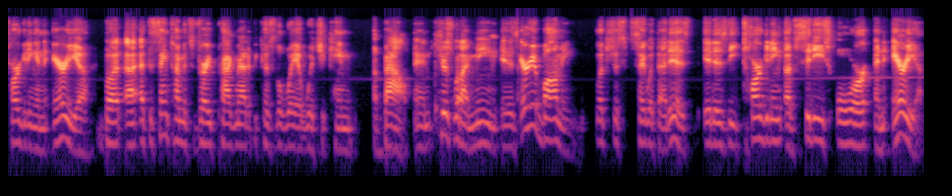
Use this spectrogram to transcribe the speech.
targeting an area. But uh, at the same time it's very pragmatic because of the way at which it came about. And here's what i mean is area bombing let's just say what that is it is the targeting of cities or an area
